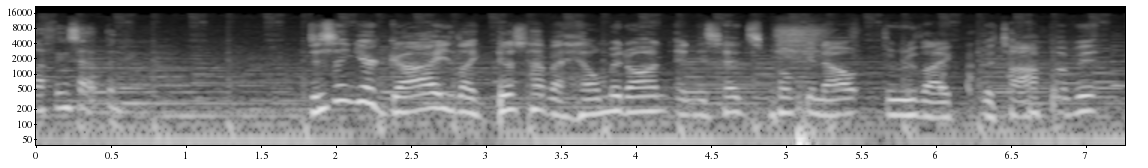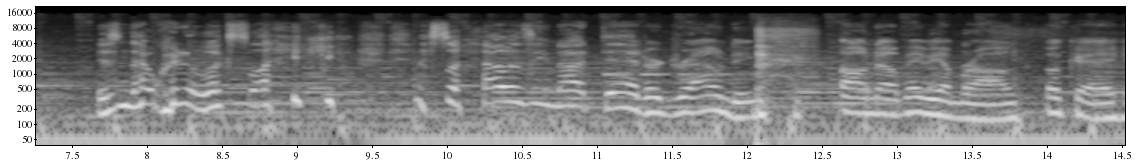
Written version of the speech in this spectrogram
nothing's happening. Doesn't your guy like just have a helmet on and his head's poking out through like the top of it? Isn't that what it looks like? so how is he not dead or drowning? oh no, maybe I'm wrong. Okay.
